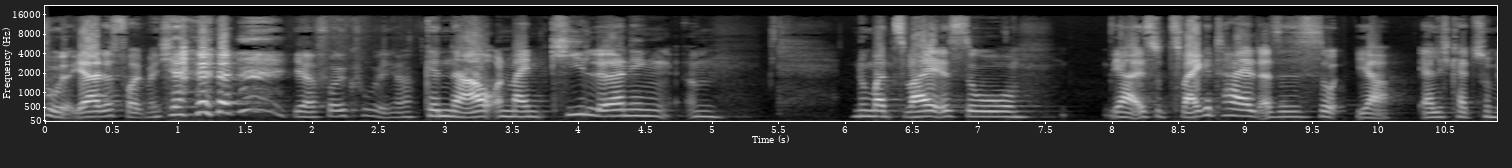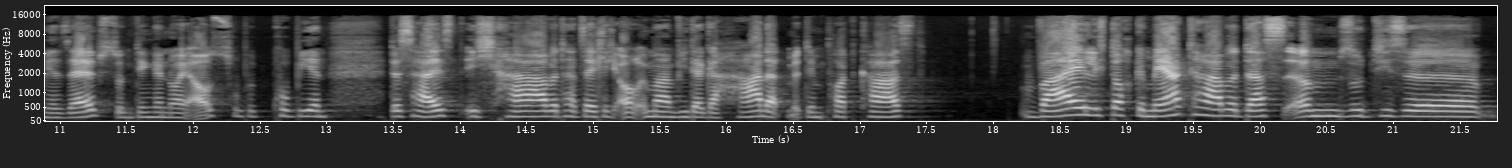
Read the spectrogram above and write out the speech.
cool. Ja, das freut mich. ja, voll cool, ja. Genau. Und mein Key Learning ähm, Nummer zwei ist so, ja, ist so zweigeteilt. Also es ist so, ja, Ehrlichkeit zu mir selbst und Dinge neu auszuprobieren. Das heißt, ich habe tatsächlich auch immer wieder gehadert mit dem Podcast weil ich doch gemerkt habe, dass ähm, so diese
